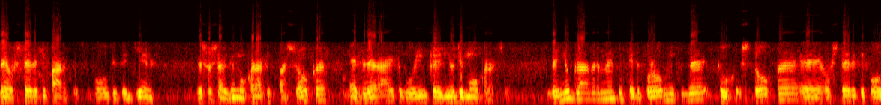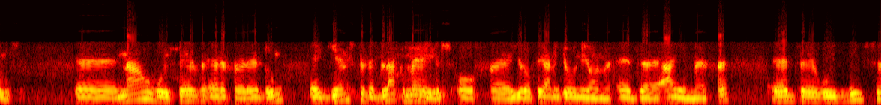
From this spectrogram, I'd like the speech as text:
the austerity parties, voted against the Social Democratic PASOK and the right-wing uh, New Democracy. The new government had promised uh, to stop uh, austerity policy. Uh, now we have a referendum against the blackmails of uh, European Union and uh, IMF. And uh, with this uh,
